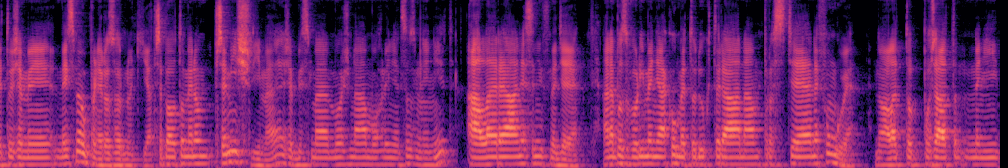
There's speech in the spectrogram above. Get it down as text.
Je to, že my nejsme úplně rozhodnutí a třeba o tom jenom přemýšlíme, že bychom možná mohli něco změnit, ale reálně se nic neděje. A nebo zvolíme nějakou metodu, která nám prostě nefunguje. No ale to pořád není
